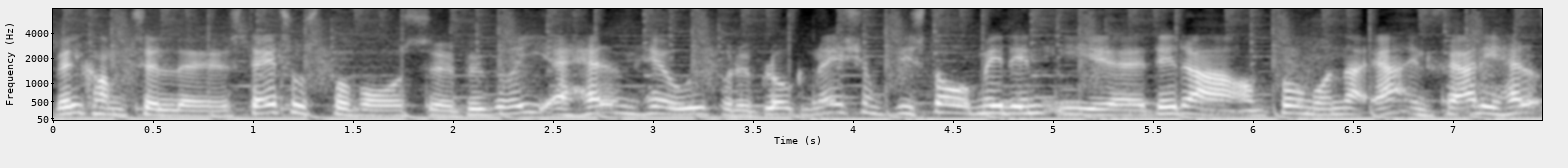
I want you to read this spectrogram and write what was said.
Velkommen til øh, status på vores øh, byggeri af hallen herude på det blå gymnasium. Vi står midt ind i øh, det, der om få måneder er en færdig hal.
